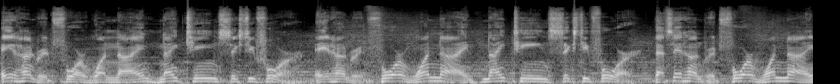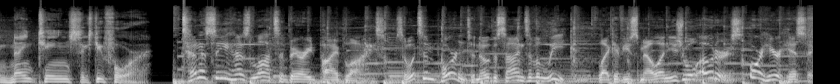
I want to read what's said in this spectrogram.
800 419 1964. 800 419 1964. That's 800 419 1964. Tennessee has lots of buried pipelines, so it's important to know the signs of a leak, like if you smell unusual odors or hear hissing,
